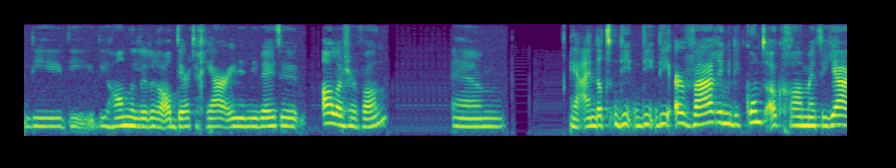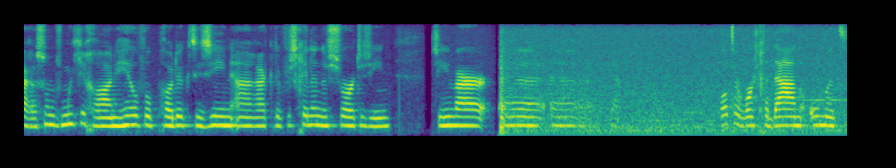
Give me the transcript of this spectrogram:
die, die, die handelen er al 30 jaar in en die weten alles ervan. Um, ja, en dat, die, die, die ervaring die komt ook gewoon met de jaren. Soms moet je gewoon heel veel producten zien, aanraken, de verschillende soorten zien. Zien waar, wat er wordt gedaan om het,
